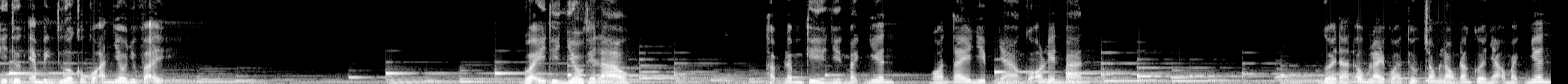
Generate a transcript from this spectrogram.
kỳ thực em bình thường không có ăn nhiều như vậy. Vậy thì nhiều thế nào? Thẩm lâm kỳ nhìn mạch nhiên, ngón tay nhịp nhàng gõ lên bàn, Người đàn ông này quả thực trong lòng đang cười nhạo mạch nhiên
